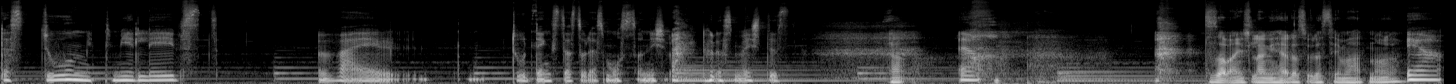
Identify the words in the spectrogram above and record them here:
dass du mit mir lebst, weil du denkst, dass du das musst und nicht, weil du das möchtest. Ja. Ja. Das ist aber eigentlich lange her, dass wir das Thema hatten, oder? Ja.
